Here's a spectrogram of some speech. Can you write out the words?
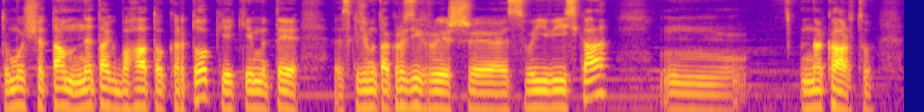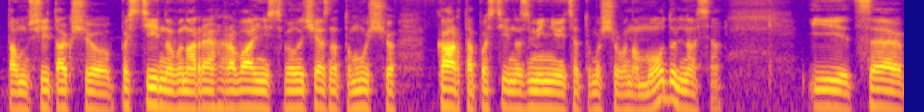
тому що там не так багато карток, якими ти, е, скажімо так, розігруєш е, свої війська на карту. Там ще й так, що постійно вона регравальність величезна, тому що карта постійно змінюється, тому що вона модульна вся. І це,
